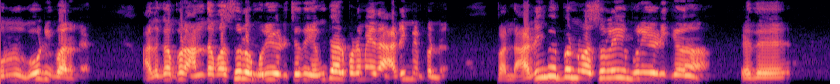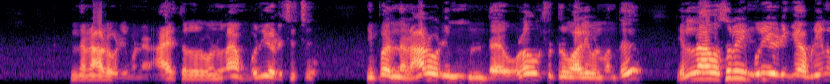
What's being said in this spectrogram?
ஒரு கோடி பாருங்க. அதுக்கப்புறம் அந்த வசூலை முறியடிச்சது எம்ஜிஆர் படமே தான். அடிமை பெண் இப்போ அந்த அடிமை பெண் வசூலையும் முறியடிக்கும். எது? இந்த நாடோடி மன்னன். ஆயிரத்தி தொள்ளாயிரத்தி ஒன்றுலாம் முறியடிச்சிச்சு. இப்போ இந்த நாடோடி இந்த உலகம் சுற்று வாலிபன் வந்து எல்லா வசூலையும் முறியடிக்கும் அப்படின்னு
